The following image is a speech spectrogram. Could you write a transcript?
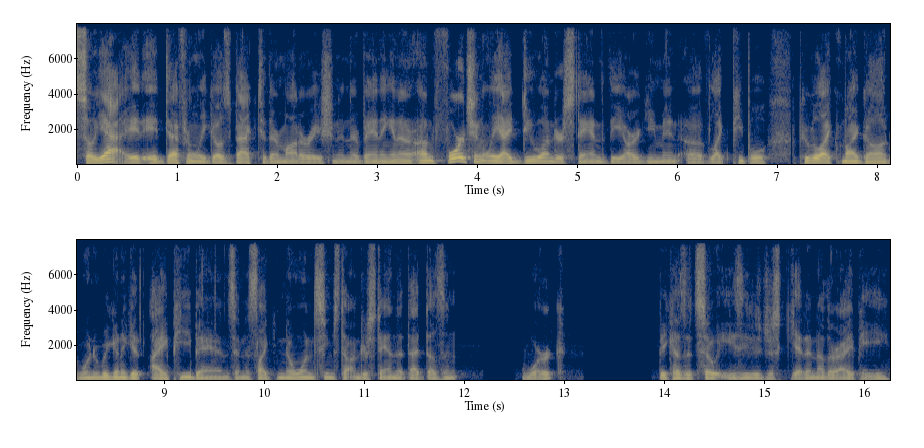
so yeah, it, it definitely goes back to their moderation and their banning. And unfortunately, I do understand the argument of like people, people like, my God, when are we going to get IP bans? And it's like no one seems to understand that that doesn't work because it's so easy to just get another IP.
